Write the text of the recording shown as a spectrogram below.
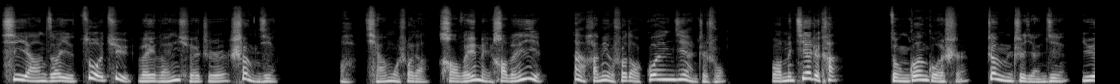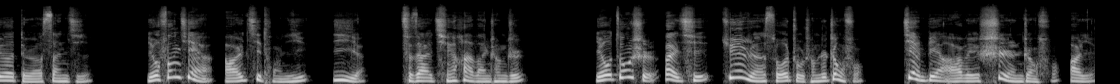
西洋则以作剧为文学之圣境。哇，钱穆说的好唯美，好文艺，但还没有说到关键之处。我们接着看，纵观国史，政治演进约得三级：由封建而继统一，一也；此在秦汉完成之；由宗室外戚军人所组成之政府渐变而为士人政府，二也；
